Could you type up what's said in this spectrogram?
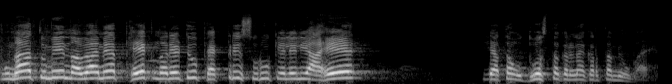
पुन्हा तुम्ही नव्याने फेक नरेटिव्ह फॅक्टरी सुरू केलेली आहे. ती आता उद्ध्वस्त करण्याकरता मी उभा आहे.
